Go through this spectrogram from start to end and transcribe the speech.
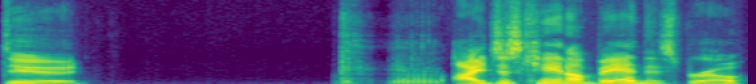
Dude. I just can't unban this, bro.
